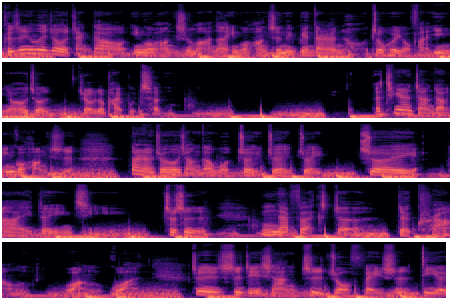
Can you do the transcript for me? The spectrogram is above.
可是因为就讲到英国皇室嘛，那英国皇室那边当然就会有反应，然后就就就拍不成。那既然讲到英国皇室，当然最后讲到我最最最最爱的影集，就是 Netflix 的《The Crown》王冠，这是世界上制作费是第二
